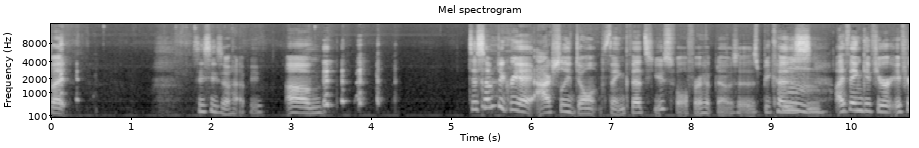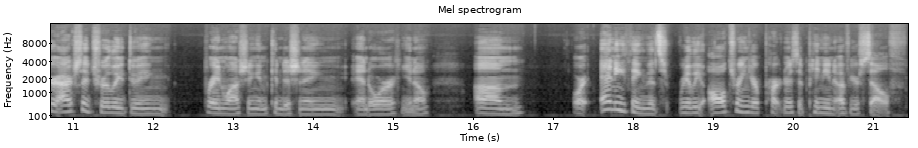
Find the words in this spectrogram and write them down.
But Cece's so happy. Um, to some degree, I actually don't think that's useful for hypnosis because I think if you're if you're actually truly doing brainwashing and conditioning and or you know, um, or anything that's really altering your partner's opinion of yourself,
